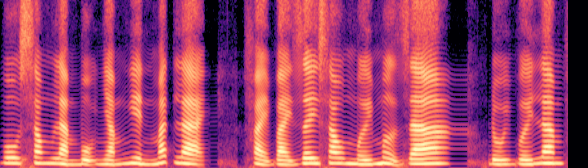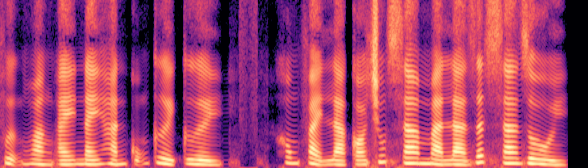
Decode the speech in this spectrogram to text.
Vô song làm bộ nhắm nghiền mắt lại, phải vài giây sau mới mở ra. Đối với Lam Phượng Hoàng ấy nấy hắn cũng cười cười. Không phải là có chút xa mà là rất xa rồi.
